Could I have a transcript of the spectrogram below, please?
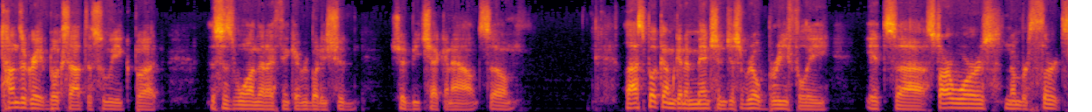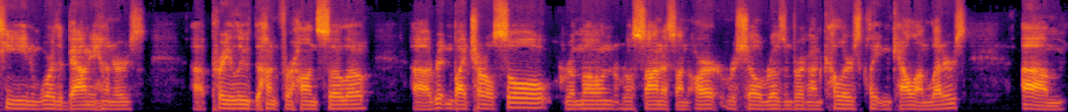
Tons of great books out this week, but this is one that I think everybody should should be checking out. So, last book I'm going to mention just real briefly. It's uh, Star Wars number 13, War of the Bounty Hunters, uh, Prelude, The Hunt for Han Solo, uh, written by Charles Soule, Ramon Rosanas on art, Rochelle Rosenberg on colors, Clayton Cowles on letters. Um,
